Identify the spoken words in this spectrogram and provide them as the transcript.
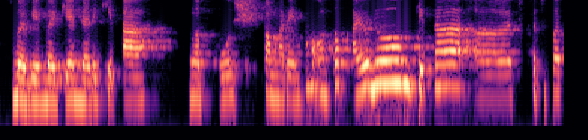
sebagai bagian dari kita nge-push pemerintah untuk ayo dong kita uh, cepet-cepet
